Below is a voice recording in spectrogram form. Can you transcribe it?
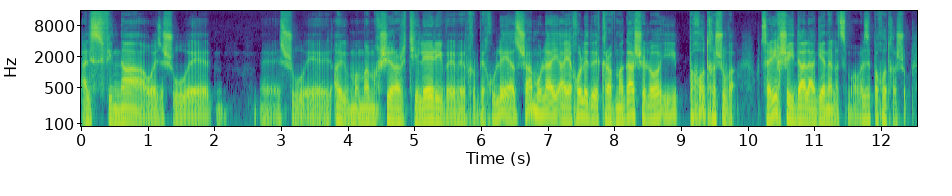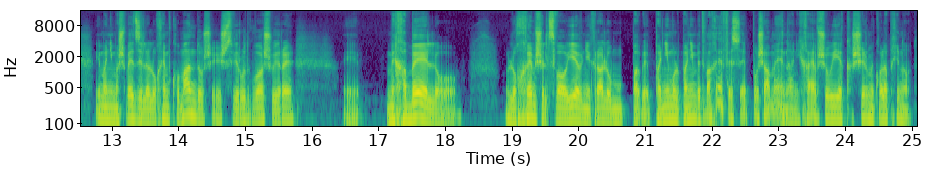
על ספינה או איזשהו, אה, איזשהו אה, מכשיר ארטילרי וכולי, אז שם אולי היכולת קרב מגע שלו היא פחות חשובה. הוא צריך שידע להגן על עצמו, אבל זה פחות חשוב. אם אני משווה את זה ללוחם קומנדו, שיש סבירות גבוהה שהוא יראה אה, מחבל או לוחם של צבא אויב, נקרא לו פנים מול פנים בטווח אפס, פה שם אין, אני חייב שהוא יהיה כשיר מכל הבחינות.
